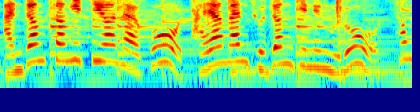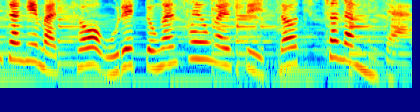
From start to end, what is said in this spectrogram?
안정성이 뛰어나고 다양한 조정 기능으로 성장에 맞춰 오랫동안 사용할 수 있어 추천합니다.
